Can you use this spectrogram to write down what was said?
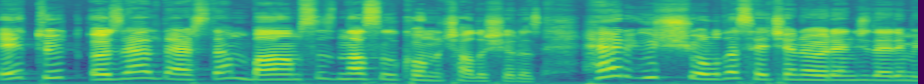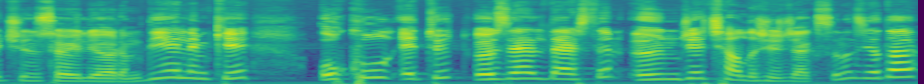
etüt, özel dersten bağımsız nasıl konu çalışırız? Her üç yolu da seçen öğrencilerim için söylüyorum. Diyelim ki okul, etüt, özel dersten önce çalışacaksınız ya da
